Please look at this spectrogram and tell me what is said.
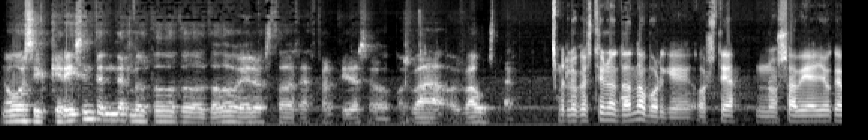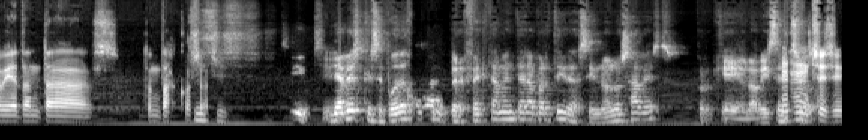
Luego, si queréis entenderlo todo, todo, todo, veros todas las partidas, o- os va, os va a gustar. Es lo que estoy notando porque, hostia, no sabía yo que había tantas, tantas cosas. sí, sí. Sí, Sí. Ya ves que se puede jugar perfectamente la partida si no lo sabes, porque lo habéis hecho Sí, sí.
